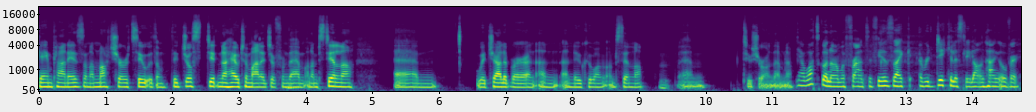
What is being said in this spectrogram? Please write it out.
game plan is, and I'm not sure it suited them. They just didn't know how to manage it from them, and I'm still not. Um, with Jalibert and and and Lucu, I'm I'm still not um too sure on them now. Yeah, what's going on with France? It feels like a ridiculously long hangover.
